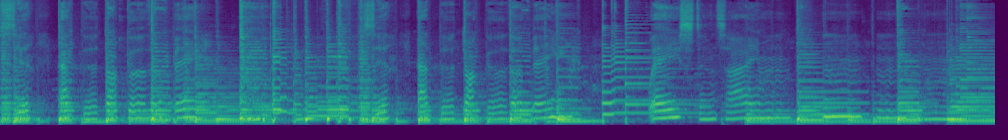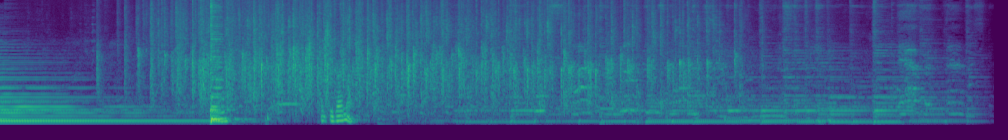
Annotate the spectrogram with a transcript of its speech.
Sit at the dock Wasting time. Thank you very much.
